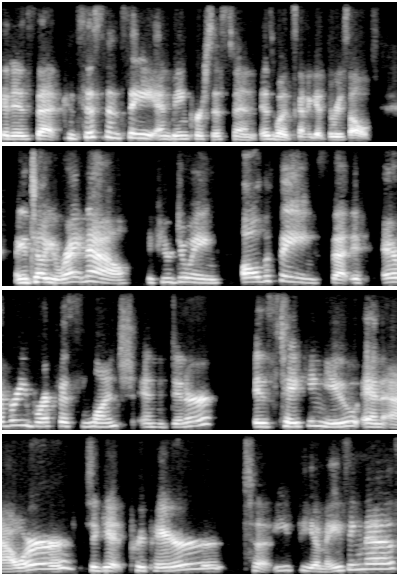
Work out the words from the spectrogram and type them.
it is that consistency and being persistent is what's going to get the results. I can tell you right now, if you're doing all the things that if every breakfast, lunch, and dinner is taking you an hour to get prepared to eat the amazingness,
